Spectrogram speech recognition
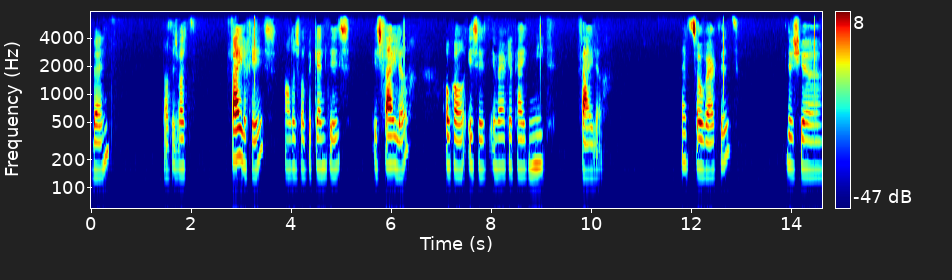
bent. Dat is wat veilig is. Alles wat bekend is, is veilig. Ook al is het in werkelijkheid niet veilig. Het, zo werkt het. Dus je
